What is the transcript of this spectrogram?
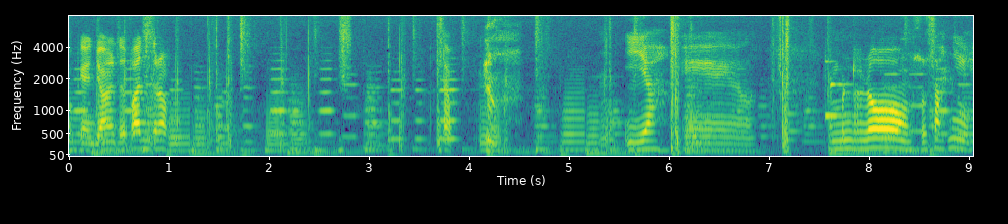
Oke jangan cepat gerak iya el. Yang bener dong susah nih.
